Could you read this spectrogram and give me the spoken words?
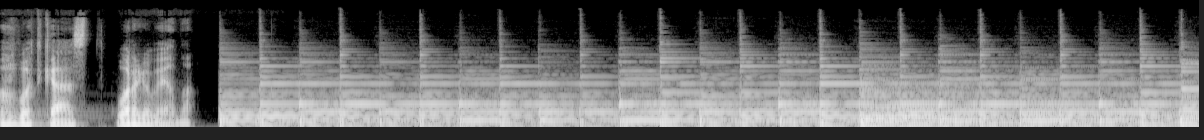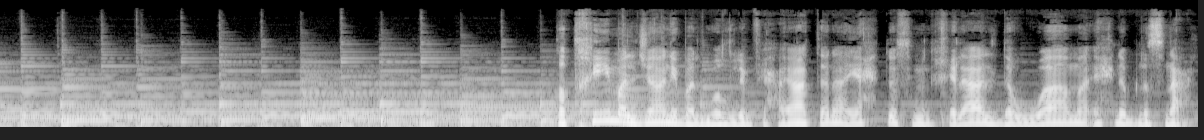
وبودكاست ورقة بيضاء. تضخيم الجانب المظلم في حياتنا يحدث من خلال دوامة إحنا بنصنعها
